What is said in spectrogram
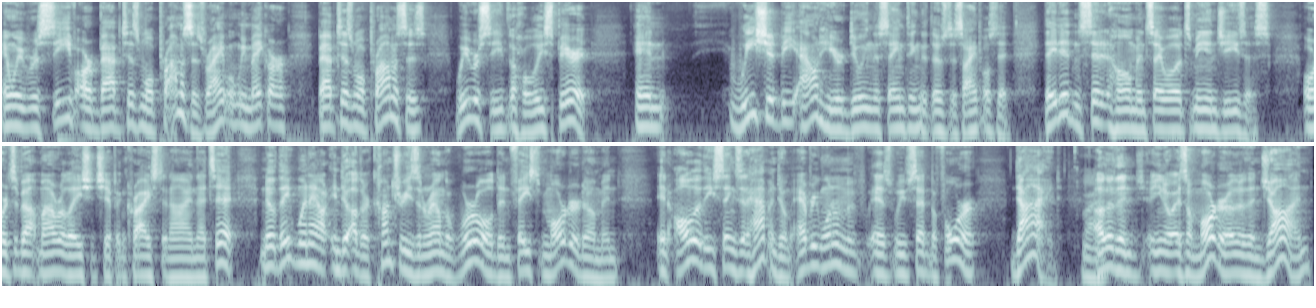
and we receive our baptismal promises right? When we make our baptismal promises we receive the holy spirit. And we should be out here doing the same thing that those disciples did. They didn't sit at home and say, "Well, it's me and Jesus," or "It's about my relationship in Christ and I," and that's it. No, they went out into other countries and around the world and faced martyrdom and and all of these things that happened to them. Every one of them, as we've said before, died. Right. Other than you know, as a martyr, other than John,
